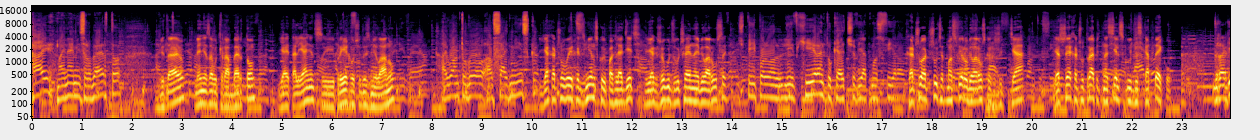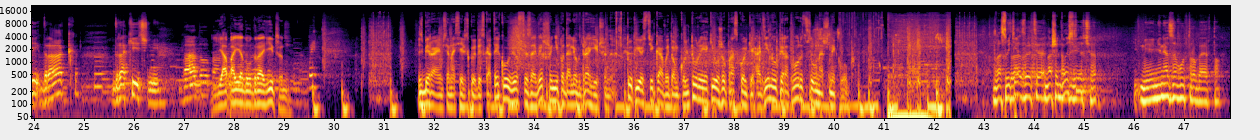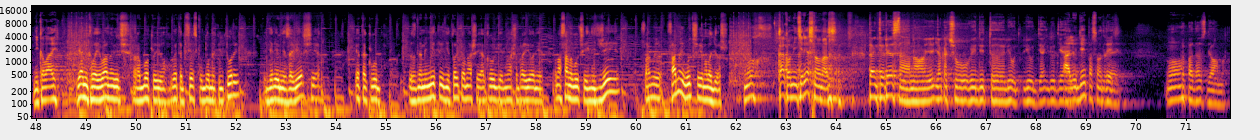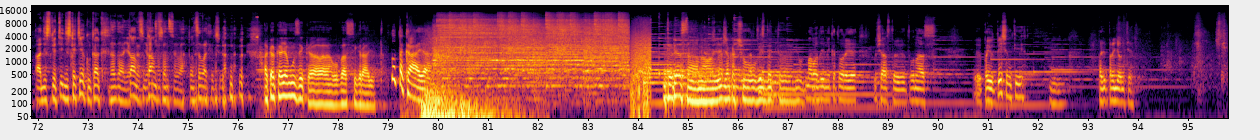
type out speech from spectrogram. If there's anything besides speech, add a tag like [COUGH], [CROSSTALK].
Hi, my name is Roberto. Вітаю, мяне завуць Раберто. Я італьянец і прыехаў сюды з Мілану. I want to go outside Minsk. Я хачу выехаць з Менску і паглядзець, як жывуць звычайныя беларусы. Which people live here and to catch the atmosphere. of- Хачу адчуць атмасферу беларускага жыцця. Яшчэ я хачу трапіць на сельскую дыскатэку. Драги, драк, дракични. Вадо, Я паеду ў Драгічын. Збіраемся на сельскую дыскатэку ў вёсцы заверша непадалёк Драгічына. Тут ёсць цікавы дом культуры, які ўжо праз колькі гадзінаў ператворыцца ў начны клуб. Здравствуйте. Здравствуйте. Наши Добрый гости. вечер. М- Меня зовут Роберто. Николай. Я Николай Иванович, работаю в этом сельском доме культуры в деревне Завершье. Это клуб знаменитый не только в нашей округе, в нашем районе. У нас самые лучшие диджеи, самые, самые лучшие молодежь. Ну, как вам интересно у нас? [LAUGHS] Да, интересно, но я, я хочу увидеть э, люд- людей. людей. А людей посмотреть? Ну, Подождем. а дискоте- дискотеку как? Да-да, я танцы, я хочу танцы. танцевать. Танцевать хочу. [LAUGHS] А какая музыка у вас играет? Ну, такая. Интересно, но я, я хочу увидеть э, молодыми, которые участвуют у нас, э, поют песенки. Пой- Пройдемте.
